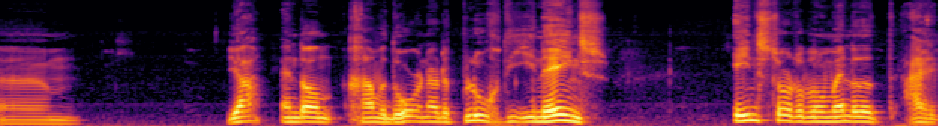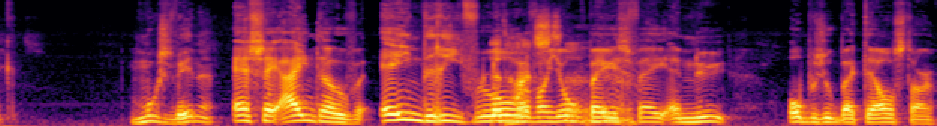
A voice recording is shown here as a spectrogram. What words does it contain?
Um, ja, en dan gaan we door naar de ploeg die ineens instort op het moment dat het eigenlijk moest winnen. SC Eindhoven, 1-3 verloren van Jong PSV ja. en nu op bezoek bij Telstar.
